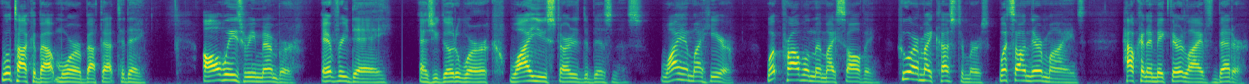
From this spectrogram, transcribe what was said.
We'll talk about more about that today. Always remember every day as you go to work why you started the business. Why am I here? What problem am I solving? Who are my customers? What's on their minds? How can I make their lives better?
